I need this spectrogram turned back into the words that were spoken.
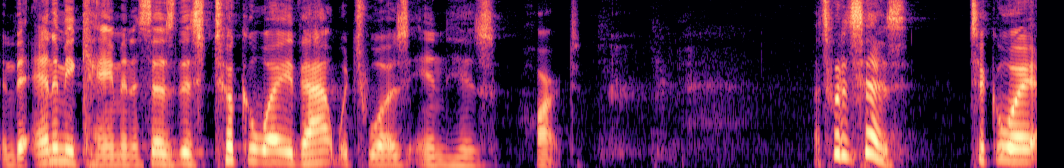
And the enemy came, and it says this took away that which was in his heart. That's what it says. Took away.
